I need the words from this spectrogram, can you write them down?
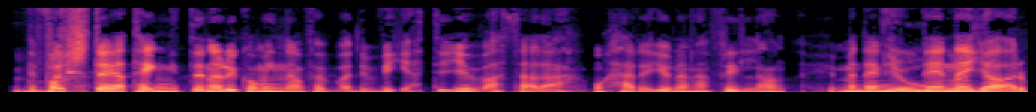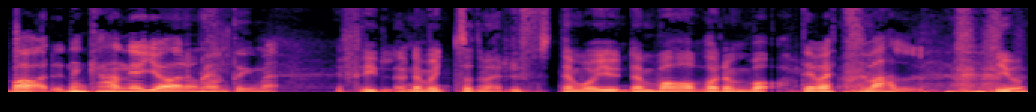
det Va? första jag tänkte när du kom innanför, det vet du ju att så här, åh herregud den här frillan, men den, Jo. den är görbar, den kan jag göra någonting med. Frillan, den var inte så att den var rufs, den var ju, den var vad den var. Det var ett svall Jo,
